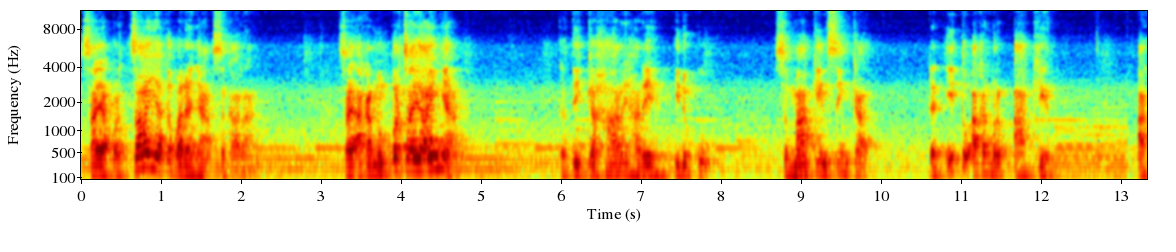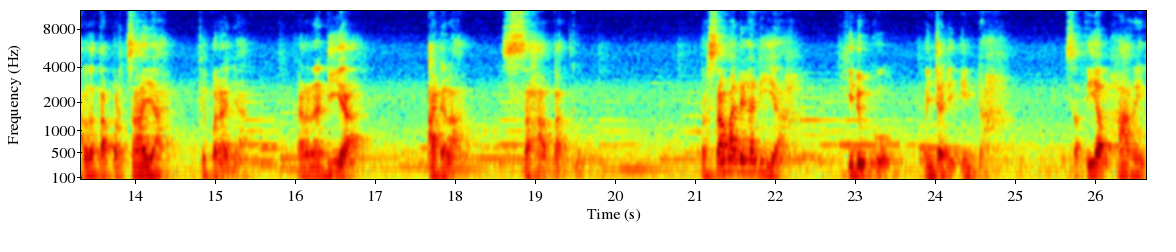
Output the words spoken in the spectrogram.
Saya percaya kepadanya sekarang. Saya akan mempercayainya ketika hari-hari hidupku semakin singkat dan itu akan berakhir. Aku tetap percaya kepadanya karena dia adalah sahabatku. Bersama dengan dia, hidupku menjadi indah. Setiap hari,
